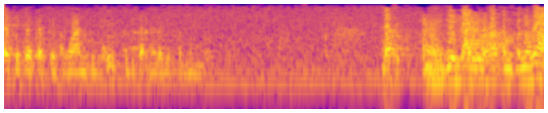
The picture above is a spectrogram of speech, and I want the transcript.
ऐसे कह करके भगवान की जो स्तुति करने लगे सब मिल बस ये कार्य वहाँ संपन्न हुआ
